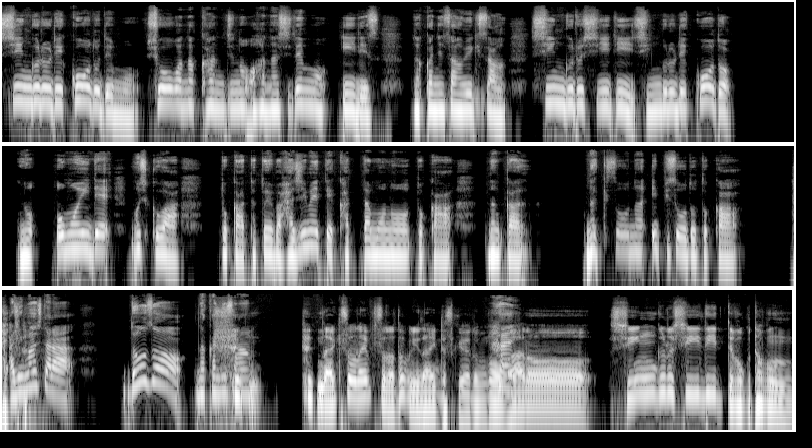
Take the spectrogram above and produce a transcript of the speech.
シングルレコードでも昭和な感じのお話でもいいです。中根さん、植木さん、シングル CD、シングルレコードの思い出、もしくは、とか、例えば初めて買ったものとか、なんか、泣きそうなエピソードとか、ありましたら、どうぞ、中根さん。泣きそうなエピソードは特にないんですけれども、はいあのーシングル CD って僕多分、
